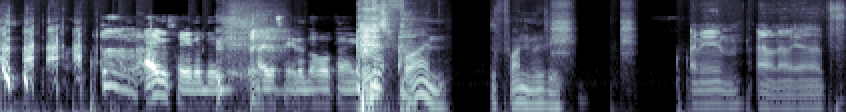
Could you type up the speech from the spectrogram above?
I just hated this. I just hated the whole thing. It was fun. It was a fun movie. I mean, I don't know. Yeah, it's,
